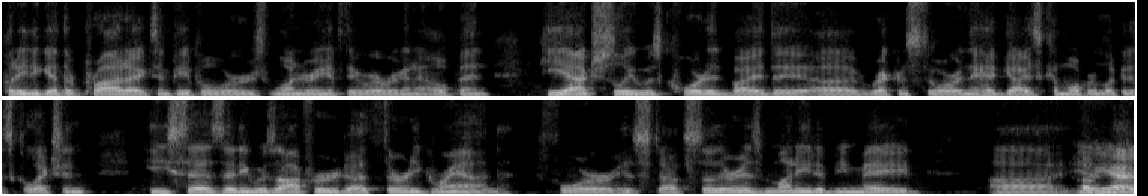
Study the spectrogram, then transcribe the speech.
putting together products, and people were wondering if they were ever going to open. He actually was courted by the uh, record store, and they had guys come over look at his collection. He says that he was offered uh, thirty grand for his stuff, so there is money to be made. Uh, oh yeah,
